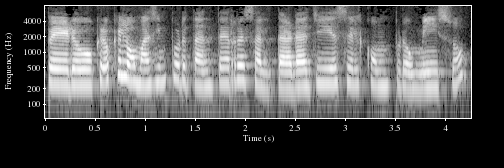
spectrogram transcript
Pero creo que lo más importante resaltar allí es el compromiso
